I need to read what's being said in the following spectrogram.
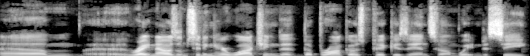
Um, uh, right now, as I'm sitting here watching, the the Broncos pick is in, so I'm waiting to see.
